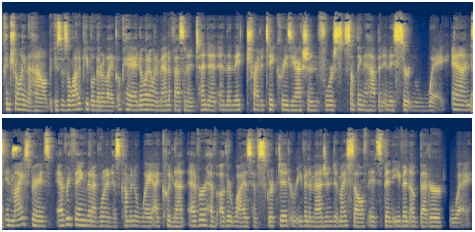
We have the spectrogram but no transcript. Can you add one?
controlling the how because there's a lot of people that are like okay i know what i want to manifest and i intend it and then they try to take crazy action force something to happen in a certain way and yes. in my experience everything that i've wanted has come in a way i could not ever have otherwise have scripted or even imagined it myself it's been even a better way.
